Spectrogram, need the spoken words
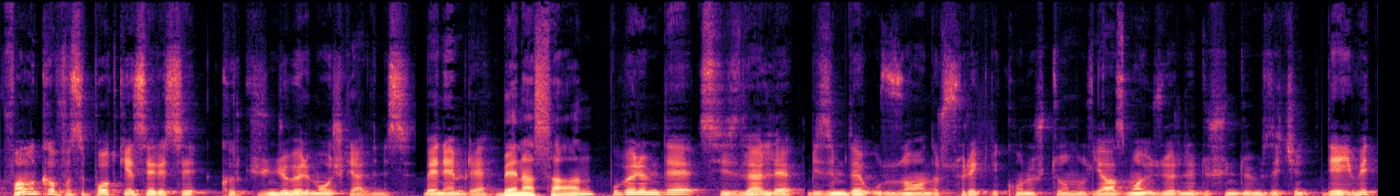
Funnel Kafası podcast serisi 43. bölüme hoş geldiniz. Ben Emre. Ben Hasan. Bu bölümde sizlerle bizim de uzun zamandır sürekli konuştuğumuz, yazma üzerine düşündüğümüz için David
